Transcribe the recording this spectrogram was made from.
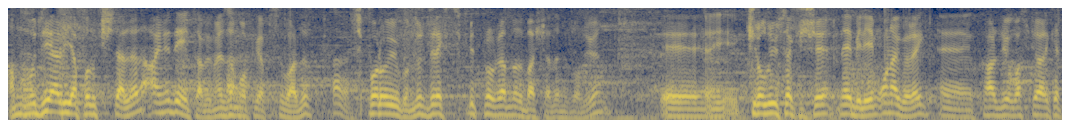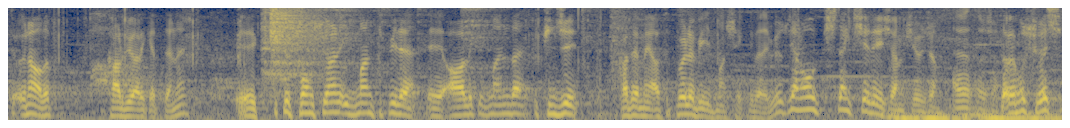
Ama bu diğer bir yapılı kişilerle aynı değil tabii. Mezomorf yapısı vardır. Tabii. Spora uygundur. Direkt split programda da başladığımız oluyor. Ee, kiloluysa kişi ne bileyim ona göre e, kardiyovasküler hareketi öne alıp kardiyo hareketlerini e, küçük bir fonksiyonel idman tipiyle e, ağırlık idmanında ikinci kademeye atıp böyle bir idman şekli verebiliyoruz. Yani o kişiden kişiye değişen bir şey hocam. Evet hocam. Tabii bu süreç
